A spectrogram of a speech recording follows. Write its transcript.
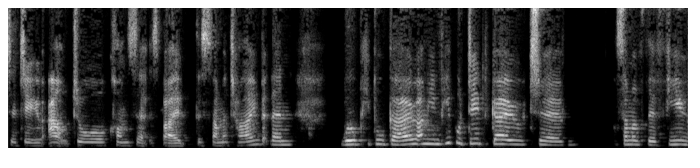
to do outdoor concerts by the summertime. But then, will people go? I mean, people did go to some of the few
